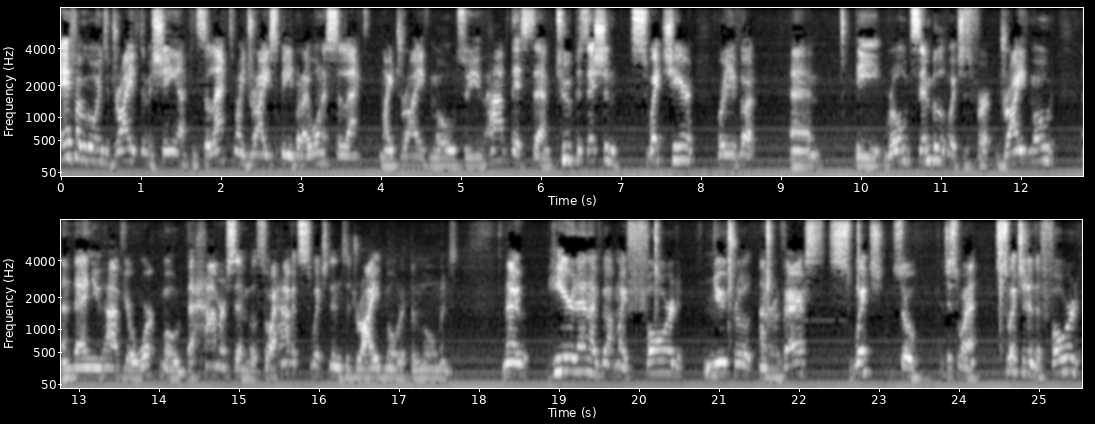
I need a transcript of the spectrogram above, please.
if I'm going to drive the machine, I can select my drive speed, but I want to select my drive mode. So you have this um, two position switch here where you've got um, the road symbol, which is for drive mode, and then you have your work mode, the hammer symbol. So I have it switched into drive mode at the moment. Now here then I've got my forward, neutral and reverse switch. So I just want to switch it into forward.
